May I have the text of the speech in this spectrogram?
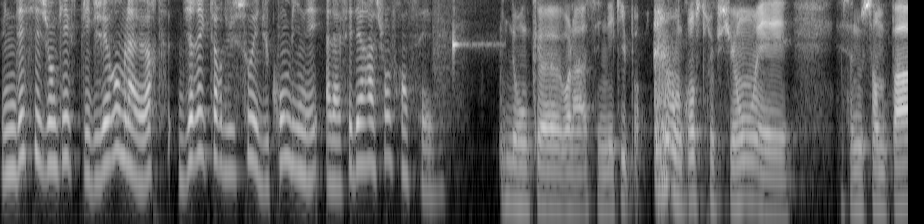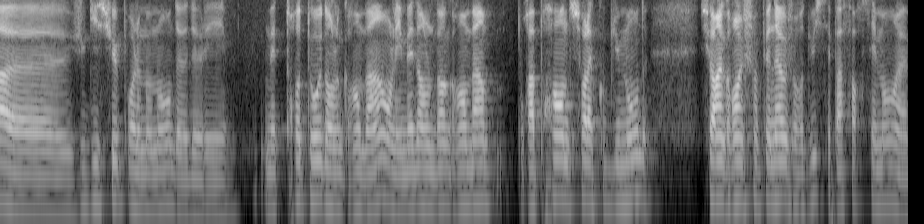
Une décision qui explique Jérôme Lahert, directeur du saut et du combiné à la Fédération française. Donc euh, voilà, c'est une équipe en construction et ça ne nous semble pas euh, judicieux pour le moment de, les mettre trop tôt dans le grand bain. On les met dans le grand bain pour apprendre sur la Coupe du Monde. Sur un grand championnat aujourd'hui, ce n'est pas forcément euh,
